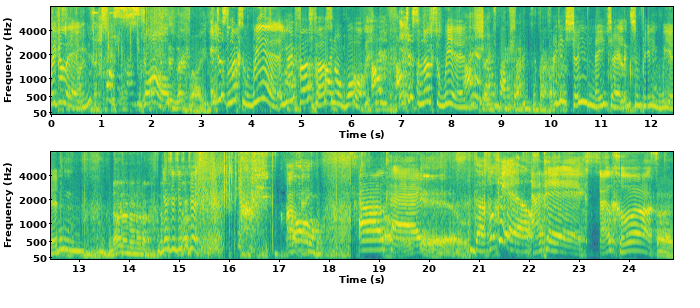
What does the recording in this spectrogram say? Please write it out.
Wiggling. Stop. What does it look like? It just looks weird. Are you in first person or what? I'm, I'm, It just looks weird. I'm a Shake bad the person. camera. I can show you later. It looks really weird. No, no, no, no, no. Yes, yes, yes, yes, yes. Oh. Okay. Ew. Double kill. Epic. So cool. So,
